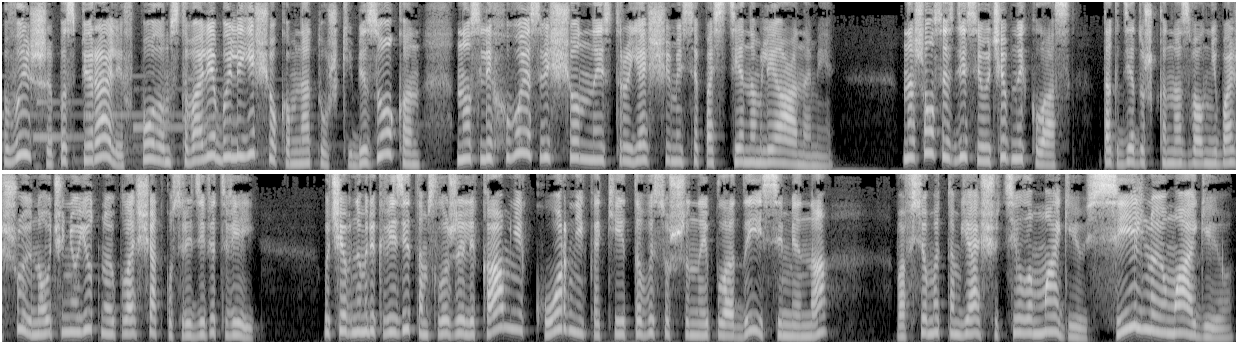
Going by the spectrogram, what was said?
Выше, по спирали, в полом стволе были еще комнатушки, без окон, но с лихвой освещенные струящимися по стенам лианами. Нашелся здесь и учебный класс. Так дедушка назвал небольшую, но очень уютную площадку среди ветвей – Учебным реквизитом служили камни, корни, какие-то высушенные плоды и семена. Во всем этом я ощутила магию, сильную магию.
